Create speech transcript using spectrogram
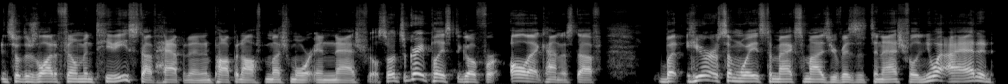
And so there's a lot of film and TV stuff happening and popping off much more in Nashville. So it's a great place to go for all that kind of stuff. But here are some ways to maximize your visits to Nashville. And you know what? I added,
